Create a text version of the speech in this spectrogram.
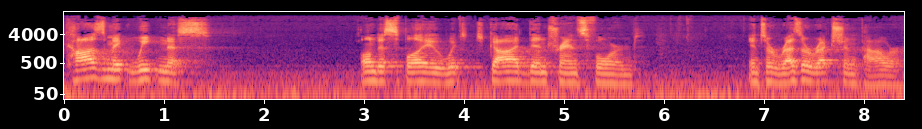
cosmic weakness on display, which God then transformed into resurrection power.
